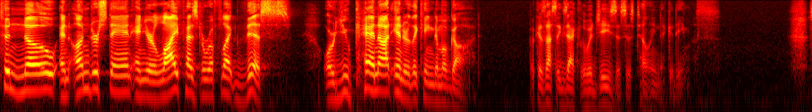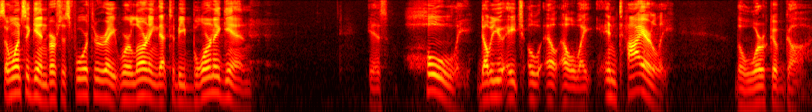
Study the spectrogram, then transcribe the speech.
to know and understand, and your life has to reflect this, or you cannot enter the kingdom of God because that's exactly what Jesus is telling Nicodemus. So, once again, verses 4 through 8, we're learning that to be born again is wholly, W H O L L Y, entirely the work of God.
